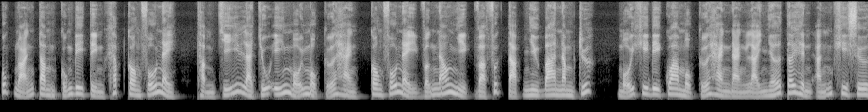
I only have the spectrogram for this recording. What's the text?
Úc Noãn Tâm cũng đi tìm khắp con phố này, thậm chí là chú ý mỗi một cửa hàng. Con phố này vẫn náo nhiệt và phức tạp như ba năm trước. Mỗi khi đi qua một cửa hàng nàng lại nhớ tới hình ảnh khi xưa,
